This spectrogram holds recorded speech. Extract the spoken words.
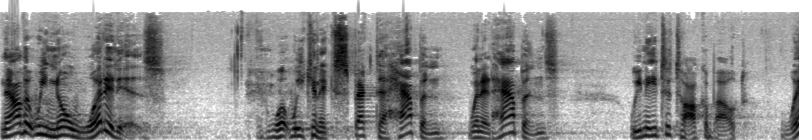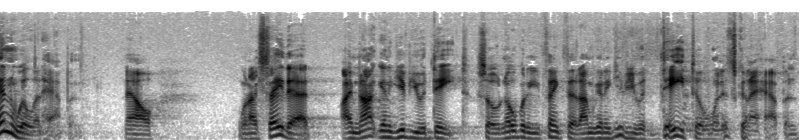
Now that we know what it is, what we can expect to happen when it happens, we need to talk about when will it happen. Now, when I say that, I'm not going to give you a date, so nobody think that I'm going to give you a date of when it's going to happen.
